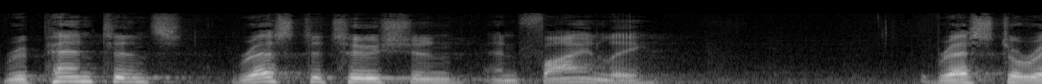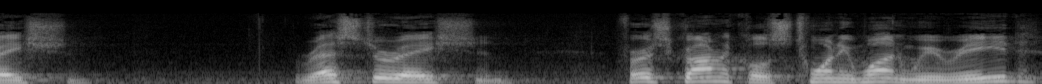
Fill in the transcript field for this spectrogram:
repentance, restitution, and finally, restoration. Restoration. First Chronicles 21, we read,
